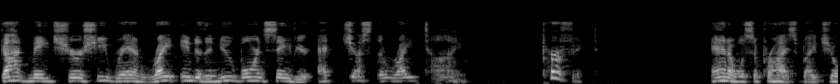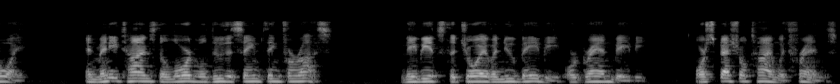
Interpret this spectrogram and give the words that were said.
God made sure she ran right into the newborn Savior at just the right time. Perfect. Anna was surprised by joy, and many times the Lord will do the same thing for us. Maybe it's the joy of a new baby or grandbaby, or special time with friends,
